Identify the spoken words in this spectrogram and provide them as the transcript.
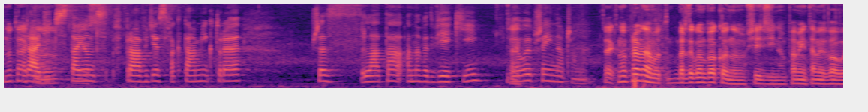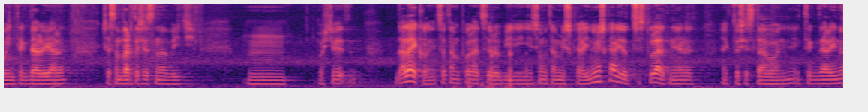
no tak, radzić, no, stając jest- w prawdzie z faktami, które przez lata, a nawet wieki Tak. były przeinaczone. Tak, no prawda, bo bardzo głęboko no, siedzi. No, pamiętamy Wołyń i tak dalej, ale czasem warto się zastanowić. Mm, właściwie daleko, nie? co tam Polacy robili, nie? czemu tam mieszkali. No mieszkali od 300 lat, nie? ale jak to się stało nie? i tak dalej. No,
